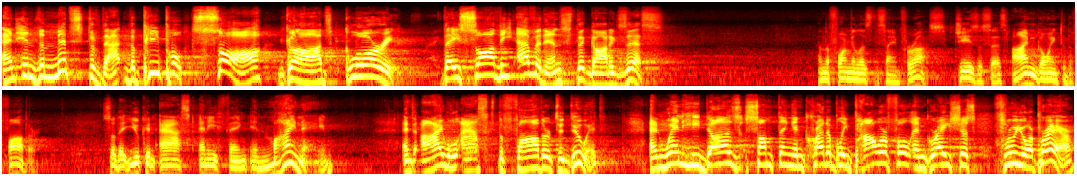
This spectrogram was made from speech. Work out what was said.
And in the midst of that, the people saw God's glory. They saw the evidence that God exists. And the formula is the same for us. Jesus says, I'm going to the Father so that you can ask anything in my name, and I will ask the Father to do it. And when he does something incredibly powerful and gracious through your prayer,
